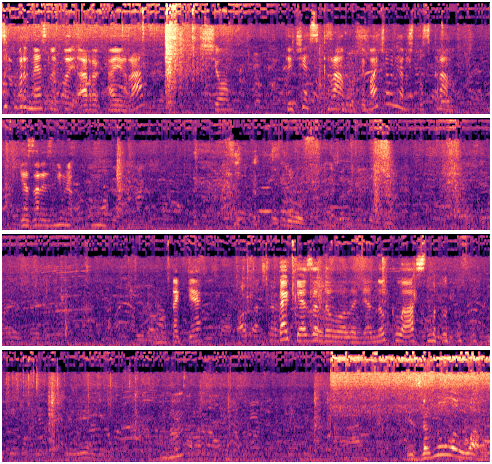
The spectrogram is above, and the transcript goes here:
Це принесли той айран, що тече з крану. Ти бачив, Лера, що з крану? Я зараз знімлю. Ну, таке. Таке задоволення. Ну класно. Ти звернула увагу?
